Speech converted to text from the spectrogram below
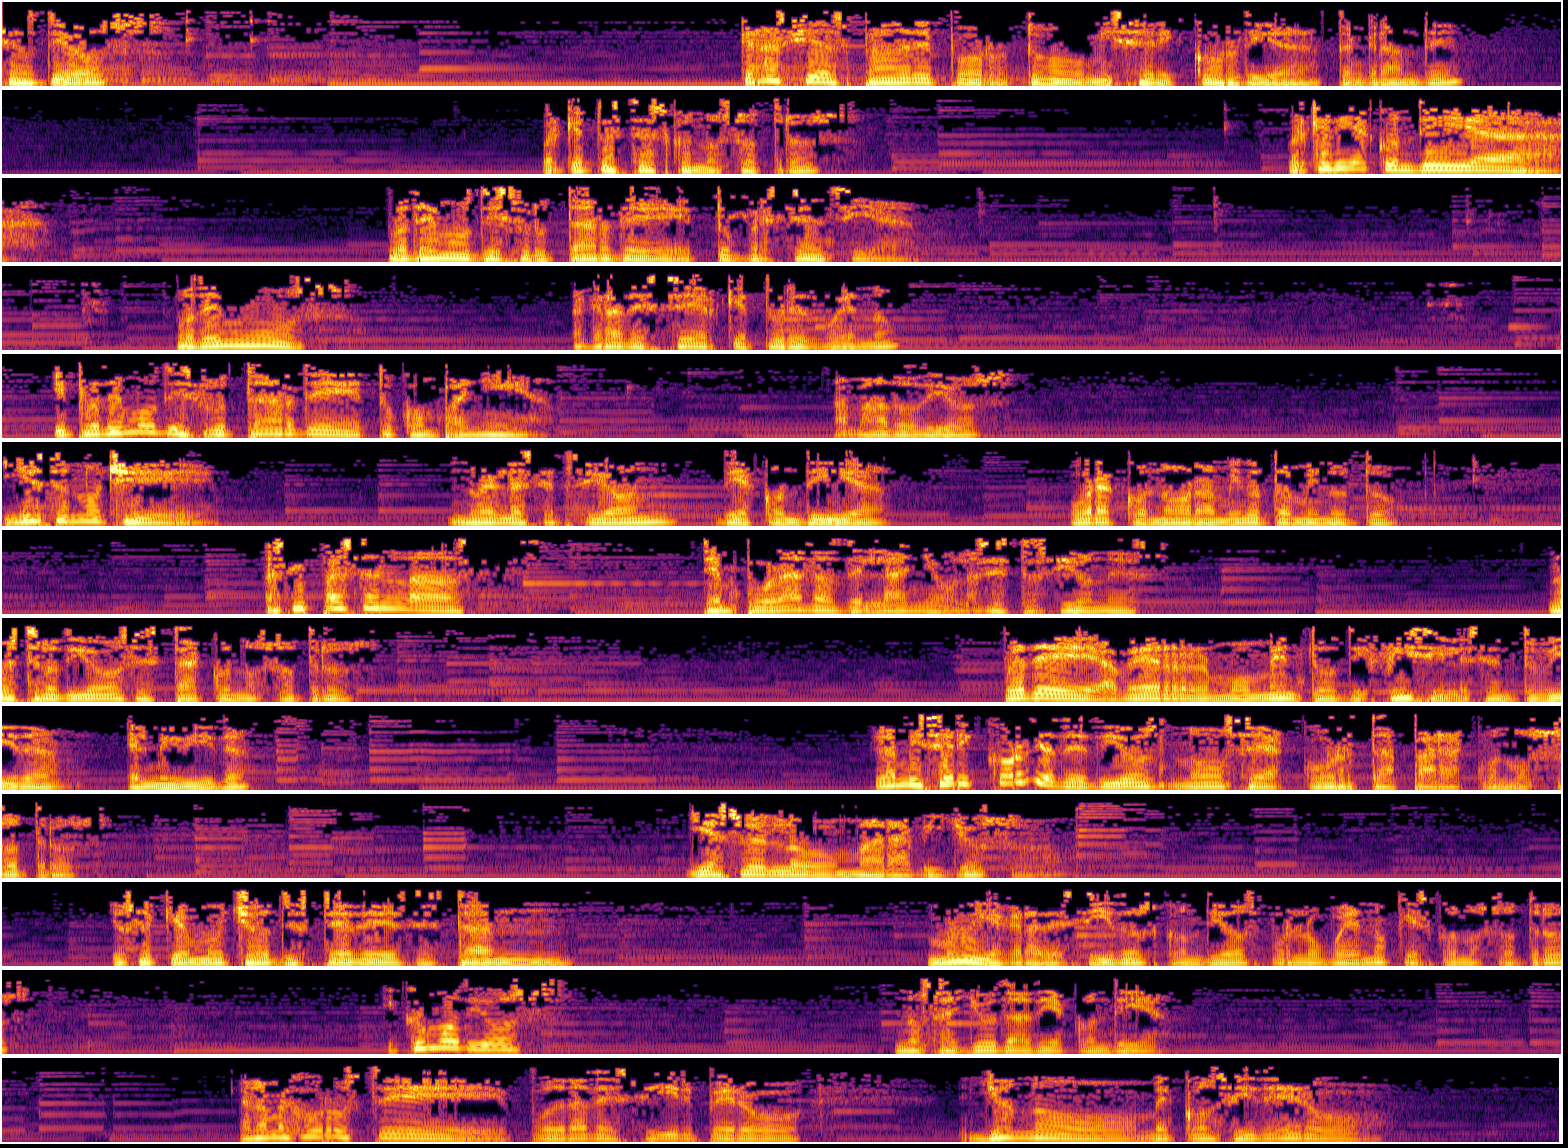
Gracias Dios. Gracias Padre por tu misericordia tan grande. Porque tú estás con nosotros. Porque día con día podemos disfrutar de tu presencia. Podemos agradecer que tú eres bueno y podemos disfrutar de tu compañía, amado Dios. Y esta noche no es la excepción, día con día, hora con hora, minuto a minuto. Así pasan las temporadas del año, las estaciones. Nuestro Dios está con nosotros Puede haber momentos difíciles en tu vida, en mi vida. La misericordia de Dios no se acorta para con nosotros. Y eso es lo maravilloso. Yo sé que muchos de ustedes están muy agradecidos con Dios por lo bueno que es con nosotros y cómo Dios nos ayuda día con día. A lo mejor usted podrá decir, pero yo no me considero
